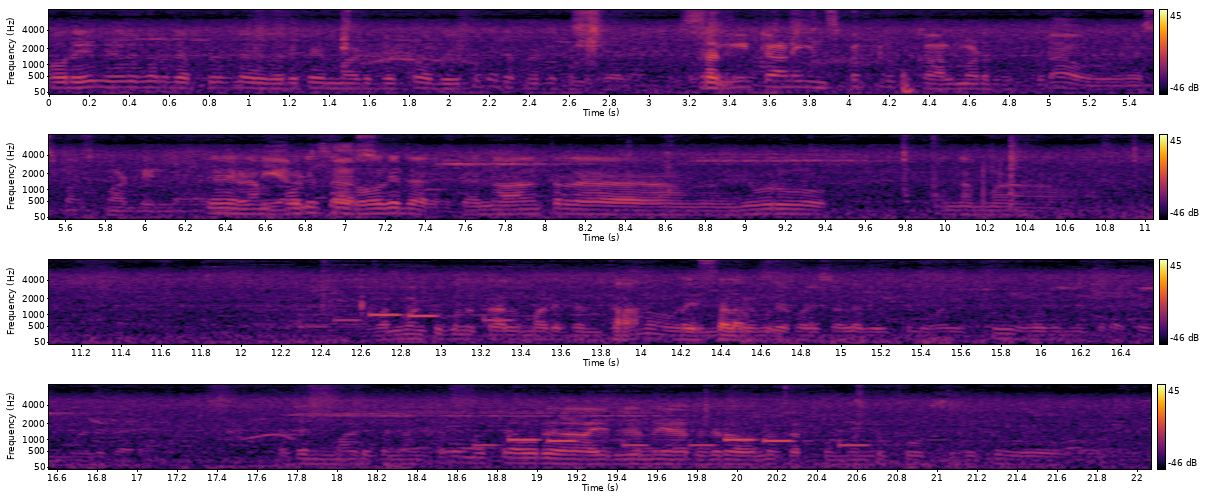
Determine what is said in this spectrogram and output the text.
ಅವ್ರು ಏನು ಹೇಳಿದ್ರೆ ಡೆಫಿನೆಟ್ಲಿ ವೆರಿಫೈ ಮಾಡಿಬಿಟ್ಟು ಅದು ಇದ್ದರೆ ಡೆಫಿನೆಟ್ಲಿ ಕಂಪ್ಲೇಂಟ್ ಸರ್ ಈ ಠಾಣೆ ಇನ್ಸ್ಪೆಕ್ಟರ್ ಕಾಲ್ ಮಾಡಿದ್ರು ಕೂಡ ಅವರು ರೆಸ್ಪಾನ್ಸ್ ಮಾಡಲಿಲ್ಲ. ನಮ್ಮ ಪೊಲೀಸರು ಹೋಗಿದ್ದಾರೆ. ನಂತರ ಇವರು ನಮ್ಮ ಒನ್ ಒನ್ ಟುಗೂ ಕಾಲ್ ಮಾಡಿದಂಥ ಹೊಯ್ಸಳ ವೆಹಿಕಲ್ ಹೋಯಿತು ಹೋಗಿ ನಂತರ ಅಟೆಂಡ್ ಮಾಡಿದ್ದಾರೆ. ಅಟೆಂಡ್ ಮಾಡಿದ ನಂತರ ಮತ್ತು ಅವರು ಐದು ಜನ ಯಾರಿದ್ರು ಅವ್ರನ್ನ ಕರ್ಕೊಂಡ್ಬಂದು ಕೂಡಿಸಿಬಿಟ್ಟು ಸರಿ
